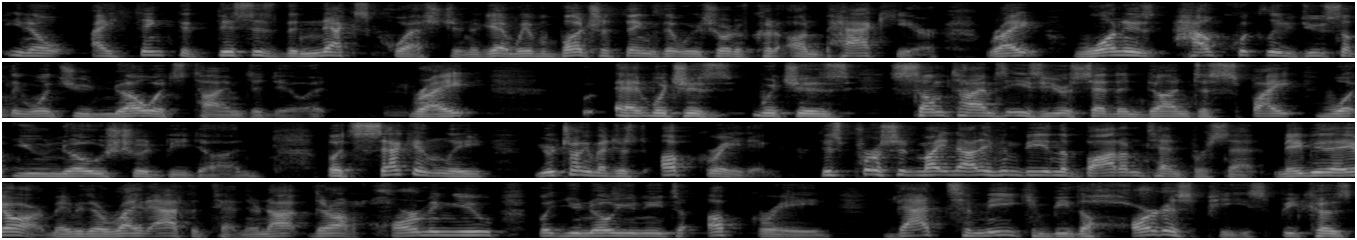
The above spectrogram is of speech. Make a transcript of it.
you know, I think that this is the next question. Again, we have a bunch of things that we sort of could unpack here, right? One is how quickly to do something once you know it's time to do it, mm. right? And which is which is sometimes easier said than done, despite what you know should be done. But secondly, you're talking about just upgrading this person might not even be in the bottom 10%. Maybe they are. Maybe they're right at the 10. They're not they're not harming you, but you know you need to upgrade. That to me can be the hardest piece because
